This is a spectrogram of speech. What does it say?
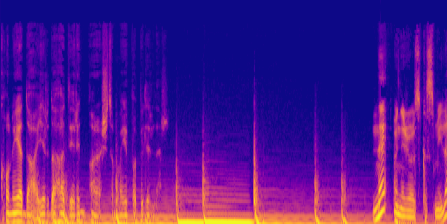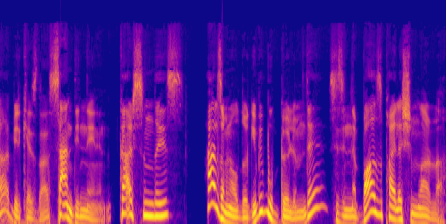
konuya dair daha derin araştırma yapabilirler. Ne öneriyoruz kısmıyla bir kez daha sen dinleyenin karşısındayız. Her zaman olduğu gibi bu bölümde sizinle bazı paylaşımlarla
